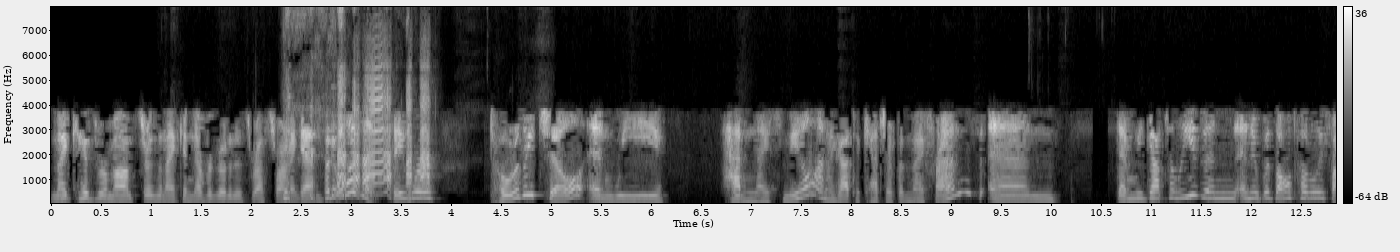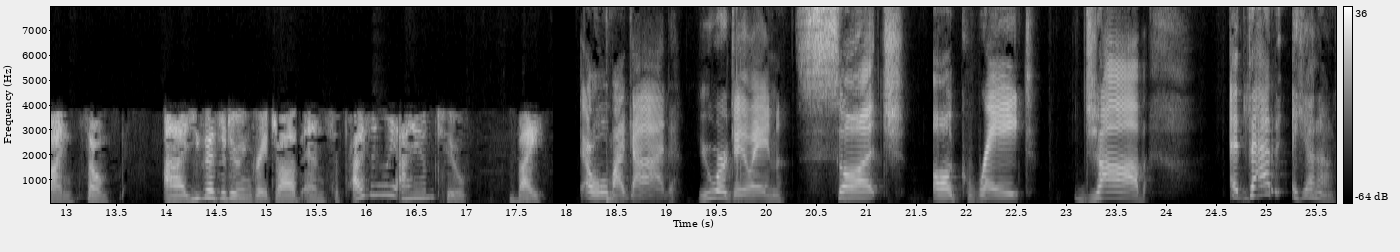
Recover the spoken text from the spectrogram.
my kids were monsters and I can never go to this restaurant again. But it wasn't. they were totally chill and we had a nice meal and I got to catch up with my friends and then we got to leave and, and it was all totally fine. So uh you guys are doing a great job and surprisingly I am too. Bye. Oh my God. You are doing such a great job. And that, you know,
